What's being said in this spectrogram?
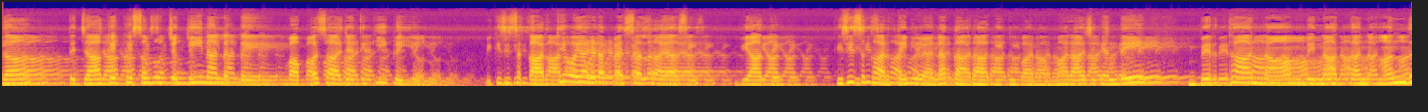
ਦਾ ਤੇ ਜਾ ਕੇ ਖਸਮ ਨੂੰ ਚੰਗੀ ਨਾ ਲੱਗੇ ਵਾਪਸ ਆ ਜਾਏ ਤੇ ਕੀ ਕਹੀਏ? ਉਹਨੂੰ ਵੀ ਕਿਸੇ ਸਕਾਰਤੇ ਹੋਇਆ ਜਿਹੜਾ ਪੈਸਾ ਲਗਾਇਆ ਸੀ ਵਿਆਹ ਤੇ। ਕਿਸੇ ਸਕਾਰਤੇ ਨਹੀਂ ਹੋਇਆ ਨਾ ਘਰ ਆ ਗਈ ਦੁਬਾਰਾ। ਮਹਾਰਾਜ ਕਹਿੰਦੇ ਬਿਰਥਾ ਨਾਮ ਬਿਨਾ ਤਨ ਅੰਧ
